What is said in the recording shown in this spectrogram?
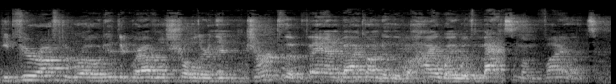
He'd veer off the road, hit the gravel shoulder, and then jerk the van back onto the highway with maximum violence.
